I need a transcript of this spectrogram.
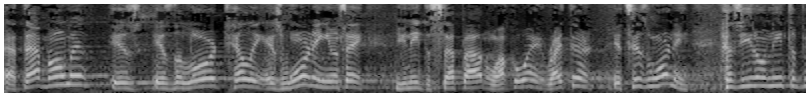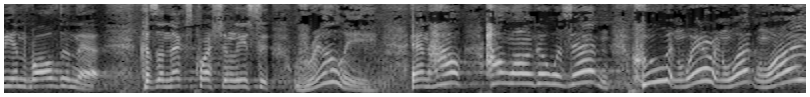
At that moment is, is the Lord telling, is warning you and saying, you need to step out and walk away. Right there. It's His warning. Because you don't need to be involved in that. Because the next question leads to, really? And how, how long ago was that? And who and where and what and why?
